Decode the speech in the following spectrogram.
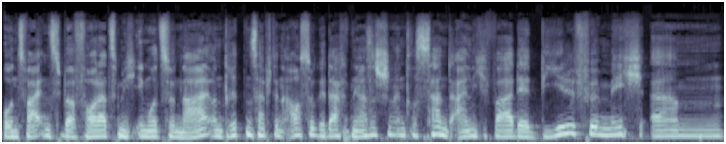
Und zweitens überfordert es mich emotional. Und drittens habe ich dann auch so gedacht, na, das ist schon interessant. Eigentlich war der Deal für mich, ähm,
